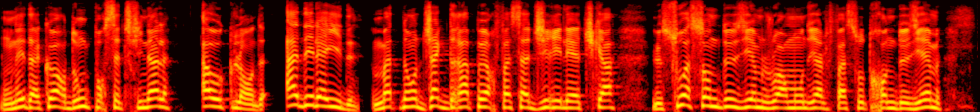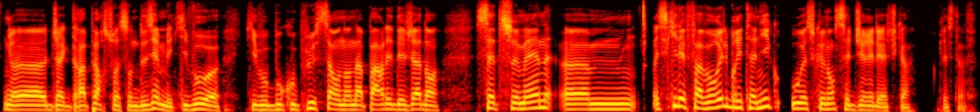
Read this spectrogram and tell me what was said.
On est d'accord donc pour cette finale à Auckland. Adélaïde, maintenant Jack Draper face à Jiri Lechka, le 62e joueur mondial face au 32e. Jack Draper 62e, mais qui vaut, qui vaut beaucoup plus. Ça, on en a parlé déjà dans cette semaine. est-ce qu'il est favori le Britannique ou est-ce que non, c'est Jiri Lechka, Christophe?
